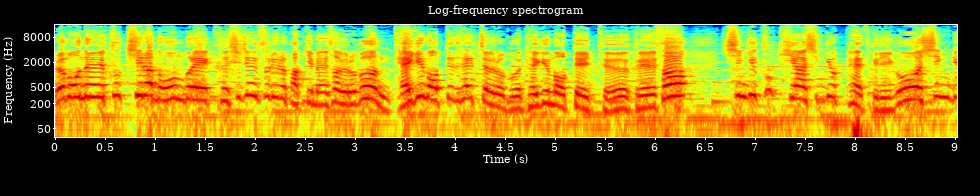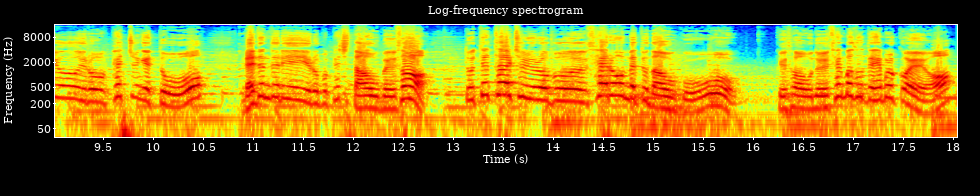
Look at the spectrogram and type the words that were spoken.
여러분 오늘 쿠키런 오븐브레이크 시즌3로 바뀌면서 여러분 대규모 업데이트를 했죠 여러분 대규모 업데이트 그래서 신규 쿠키와 신규 펫 그리고 신규 여러분 펫 중에 또 레전드리 여러분 패치 나오면서 또 테탈출 여러분 새로운 맵도 나오고 그래서 오늘 생방송 때 해볼 거예요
